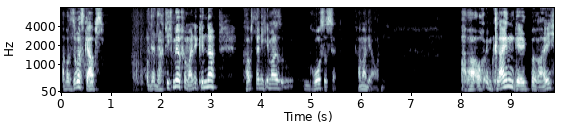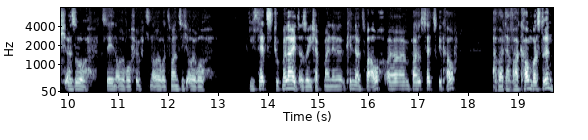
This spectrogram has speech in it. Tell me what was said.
Aber sowas gab es. Und dann dachte ich mir, für meine Kinder, du kaufst ja nicht immer so ein großes Set. Kann man ja auch nicht. Aber auch im kleinen Geldbereich, also 10 Euro, 15 Euro, 20 Euro, die Sets, tut mir leid. Also ich habe meine Kinder zwar auch äh, ein paar Sets gekauft, aber da war kaum was drin,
